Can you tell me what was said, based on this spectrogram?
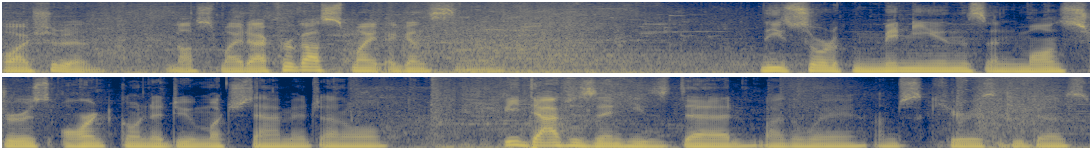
Oh, I should have not smite. I forgot smite against know, these sort of minions and monsters aren't going to do much damage at all. If he dashes in, he's dead, by the way. I'm just curious if he does.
